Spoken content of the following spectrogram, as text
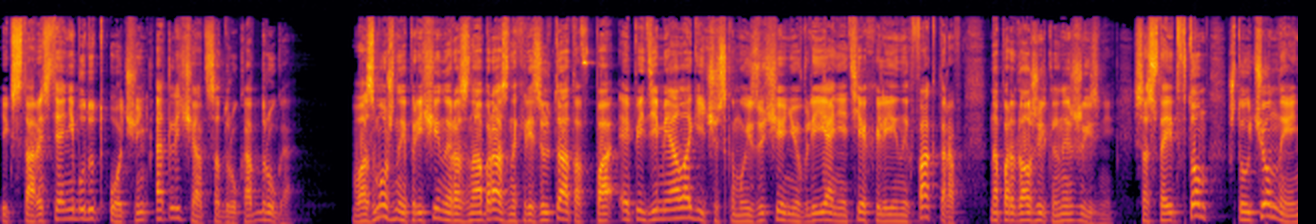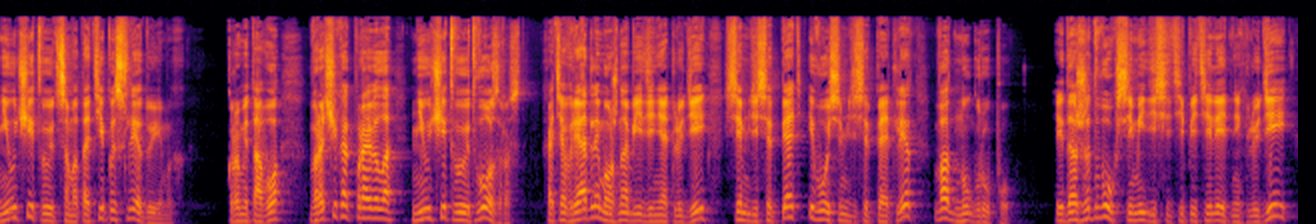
И к старости они будут очень отличаться друг от друга. Возможные причины разнообразных результатов по эпидемиологическому изучению влияния тех или иных факторов на продолжительность жизни состоит в том, что ученые не учитывают самототип исследуемых. Кроме того, врачи, как правило, не учитывают возраст, хотя вряд ли можно объединять людей 75 и 85 лет в одну группу. И даже двух 75-летних людей,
